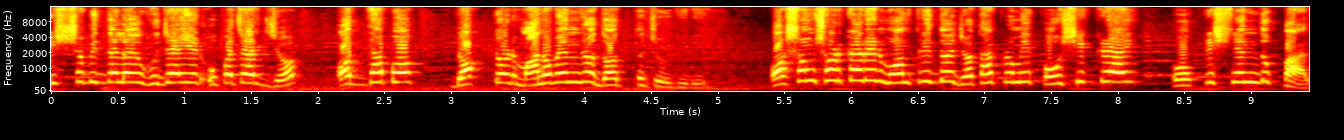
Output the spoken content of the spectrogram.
বিশ্ববিদ্যালয় হুজাইয়ের উপাচার্য অধ্যাপক ডক্টর মানবেন্দ্র দত্ত চৌধুরী। অসম সরকারের মন্ত্রীদ্বয় যথাক্রমে কৌশিক রায় ও কৃষ্ণেন্দু পাল।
